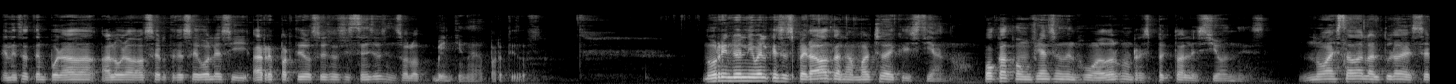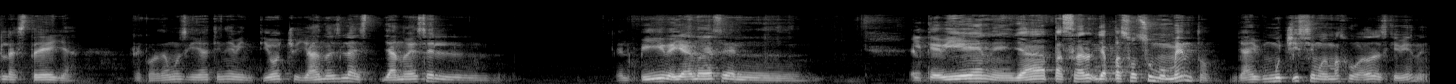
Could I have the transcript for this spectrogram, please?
en esta temporada ha logrado hacer 13 goles y ha repartido 6 asistencias en solo 29 partidos. No rindió el nivel que se esperaba tras la marcha de Cristiano. Poca confianza en el jugador con respecto a lesiones. No ha estado a la altura de ser la estrella. Recordemos que ya tiene 28, ya no es la ya no es el el pibe, ya no es el el que viene, ya pasaron, ya pasó su momento. Ya hay muchísimos más jugadores que vienen.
